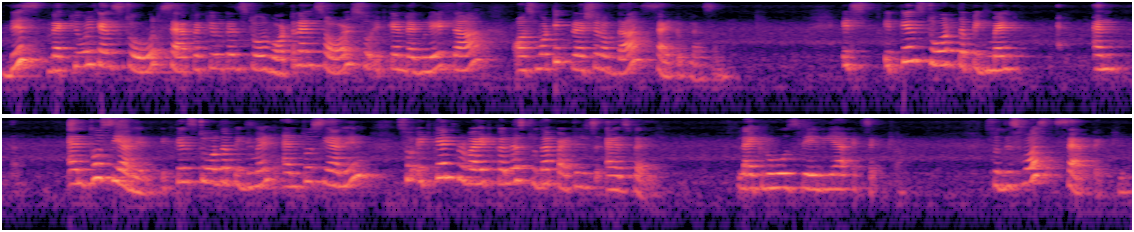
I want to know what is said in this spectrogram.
This vacuole can store, sap vacuole can store water and salt, so it can regulate the osmotic pressure of the cytoplasm. It's, it can store the pigment and anthocyanin. It can store the pigment anthocyanin, so it can provide colors to the petals as well like rose, dahlia, etc. So this was sap vacuole.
